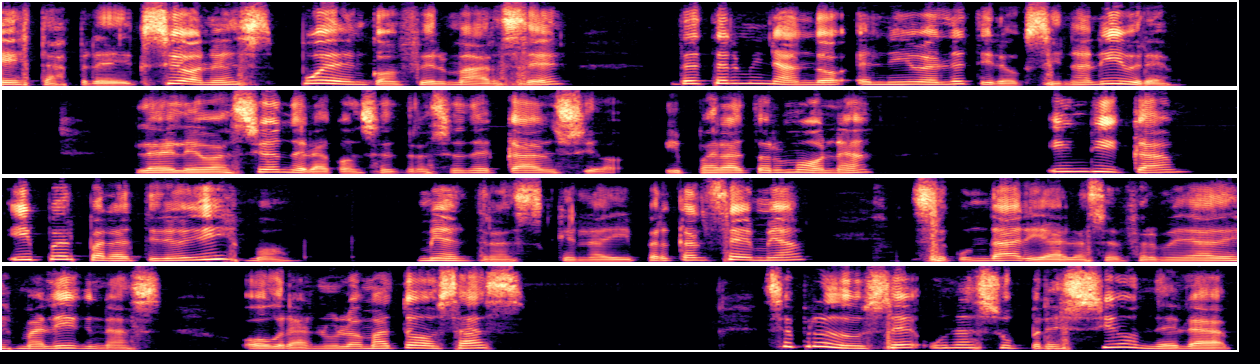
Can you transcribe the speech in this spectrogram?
Estas predicciones pueden confirmarse determinando el nivel de tiroxina libre la elevación de la concentración de calcio y paratormona indica hiperparatiroidismo, mientras que en la hipercalcemia, secundaria a las enfermedades malignas o granulomatosas, se produce una supresión de la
